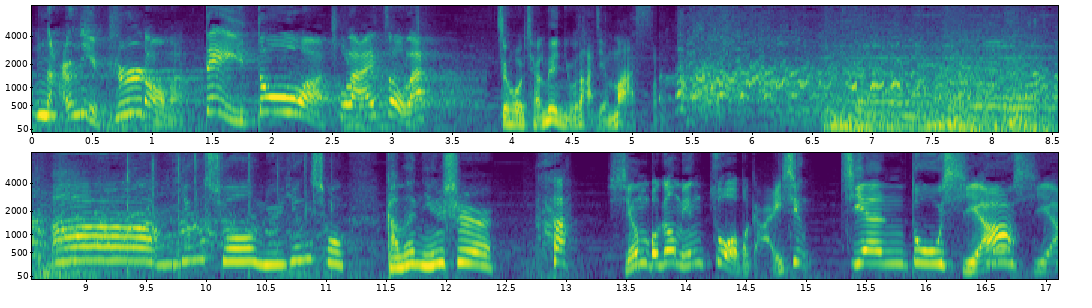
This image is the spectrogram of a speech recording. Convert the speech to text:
哪儿你知道吗？得斗啊！出来揍来！最后全被牛大姐骂死了。雄女英雄，敢问您是？哈，行不更名，坐不改姓，监督侠。侠。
